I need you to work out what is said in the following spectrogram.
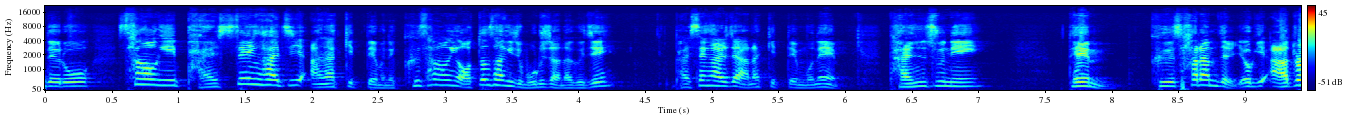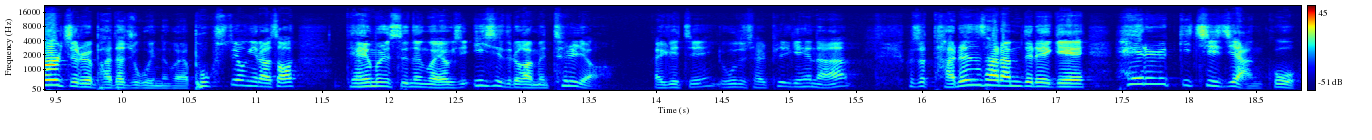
대로 상황이 발생하지 않았기 때문에 그 상황이 어떤 상황인지 모르잖아. 그지? 발생하지 않았기 때문에 단순히 them 그 사람들 여기 others를 받아주고 있는 거야. 복수형이라서 them을 쓰는 거야. 여기서 it이 들어가면 틀려. 알겠지? 요것도 잘 필기 해놔. 그래서 다른 사람들에게 해를 끼치지 않고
